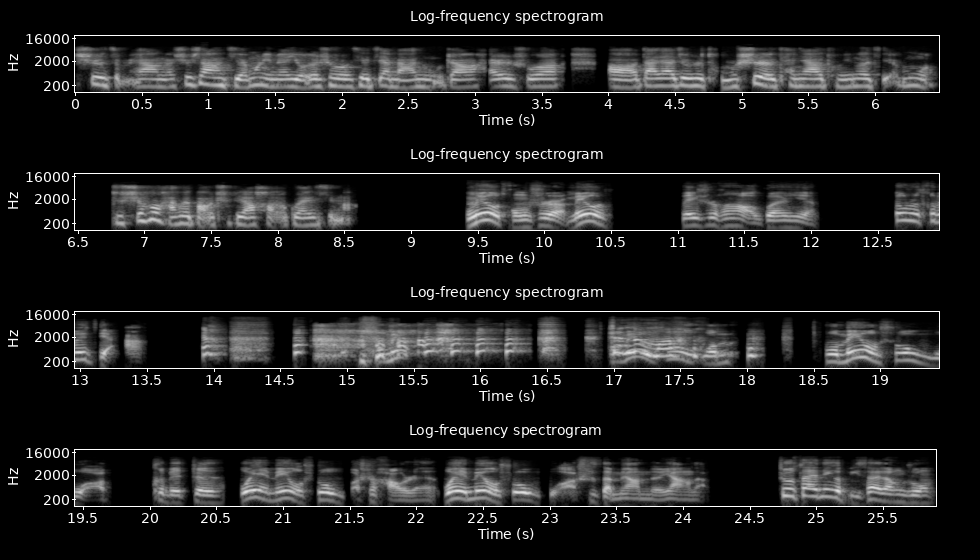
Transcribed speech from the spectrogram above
是怎么样的？是像节目里面有的时候有些剑拔弩张，还是说啊、呃大家就是同事参加同一个节目，就事后还会保持比较好的关系吗？没有同事，没有维持很好的关系，都是特别假。真的吗我 我没有说我特别真，我也没有说我是好人，我也没有说我是怎么样的样的。就在那个比赛当中，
